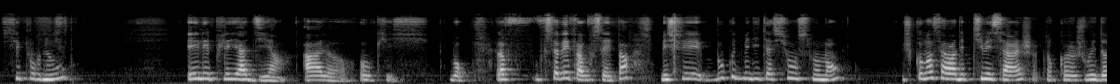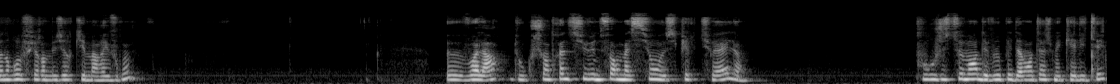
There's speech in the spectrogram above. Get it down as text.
C'est pour nous et les Pléiadiens. Alors, ok. Bon, alors vous savez, enfin vous savez pas, mais je fais beaucoup de méditation en ce moment. Je commence à avoir des petits messages, donc euh, je vous les donnerai au fur et à mesure qu'ils m'arriveront. Euh, voilà, donc je suis en train de suivre une formation euh, spirituelle pour justement développer davantage mes qualités,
